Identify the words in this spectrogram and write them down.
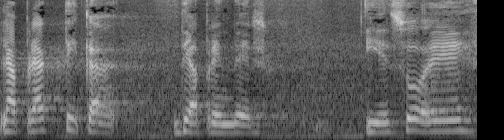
la práctica de aprender y eso es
